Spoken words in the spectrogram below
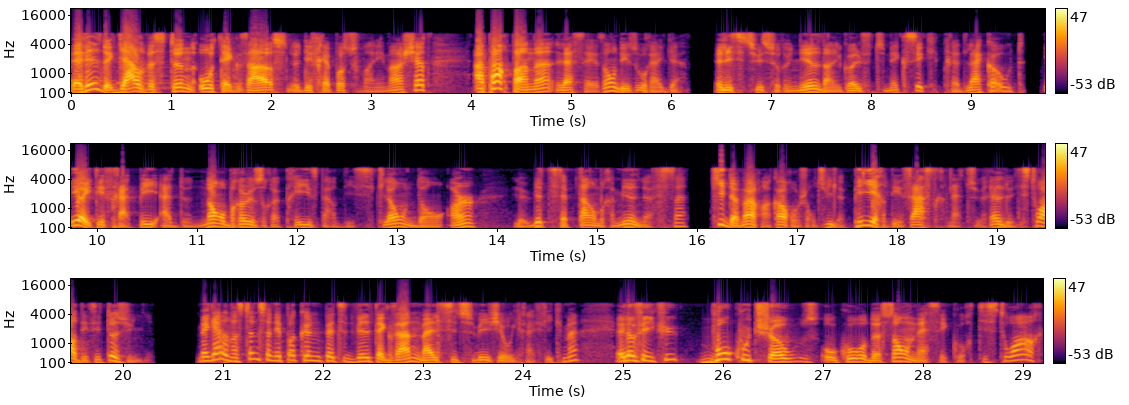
La ville de Galveston, au Texas, ne défrait pas souvent les manchettes, à part pendant la saison des ouragans. Elle est située sur une île dans le golfe du Mexique, près de la côte, et a été frappée à de nombreuses reprises par des cyclones, dont un, le 8 septembre 1900, qui demeure encore aujourd'hui le pire désastre naturel de l'histoire des États-Unis. Mais Galveston, ce n'est pas qu'une petite ville texane mal située géographiquement. Elle a vécu beaucoup de choses au cours de son assez courte histoire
